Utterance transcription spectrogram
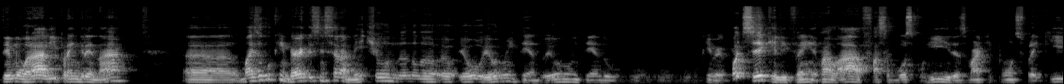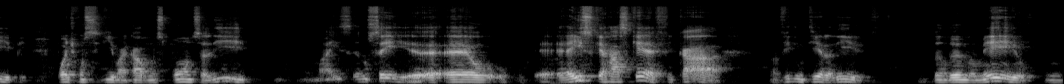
demorar ali para engrenar. Uh, mas o Huckenberg, sinceramente, eu, eu, eu, eu, não entendo. Eu não entendo o, o Huckenberg. Pode ser que ele venha, vá lá, faça boas corridas, marque pontos para a equipe, pode conseguir marcar alguns pontos ali, mas eu não sei. É, é, é, é isso que a Haas quer? Ficar a vida inteira ali andando no meio, um,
